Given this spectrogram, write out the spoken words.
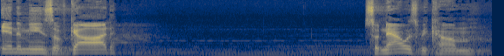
enemies of God. So now, as we come,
